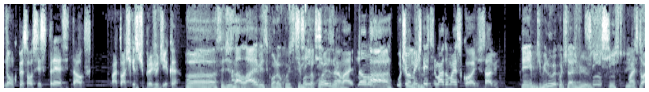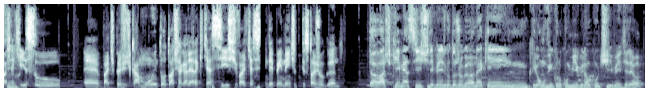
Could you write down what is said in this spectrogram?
Não que o pessoal se estresse e tal, mas tu acha que isso te prejudica? Ah, você diz na live quando eu streamo outra sim, coisa? na live. Não, não. Ah, Ultimamente sim, tem streamado mais COD, sabe? sim, diminui a quantidade de views. Sim, sim. Isso- Mas tu acha sim. que isso é, vai te prejudicar muito ou tu acha que a galera que te assiste vai te assistir independente do que tu tá jogando? Então, eu acho que quem me assiste, independente do que eu tô jogando, é quem criou um vínculo comigo e não com o Tibia, entendeu?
